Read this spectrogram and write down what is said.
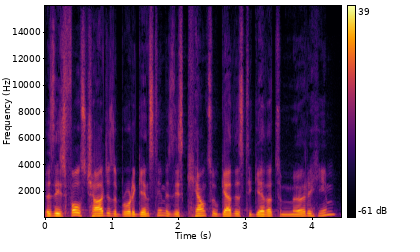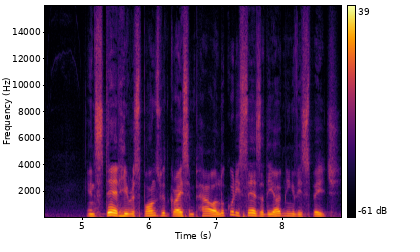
as these false charges are brought against him, as this council gathers together to murder him, instead he responds with grace and power. Look what he says at the opening of his speech.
